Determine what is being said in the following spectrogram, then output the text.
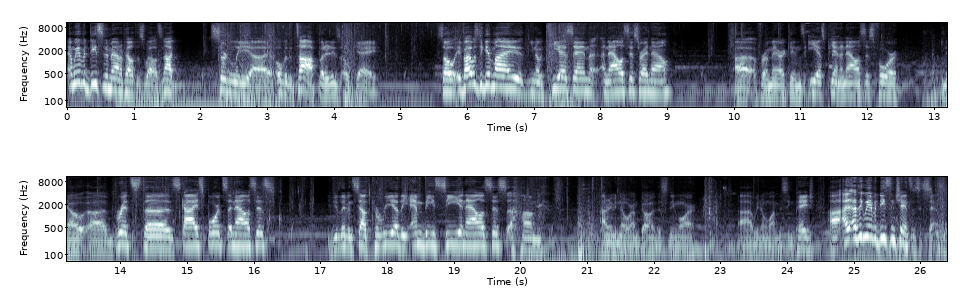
And we have a decent amount of health as well. It's not certainly uh, over the top, but it is okay. So if I was to give my, you know, TSN analysis right now, uh, for Americans, ESPN analysis for you know, uh, Brits, the Sky Sports analysis. If you live in South Korea, the MBC analysis. Um, I don't even know where I'm going with this anymore. Uh, we don't want missing page. Uh, I, I, think we have a decent chance of success.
